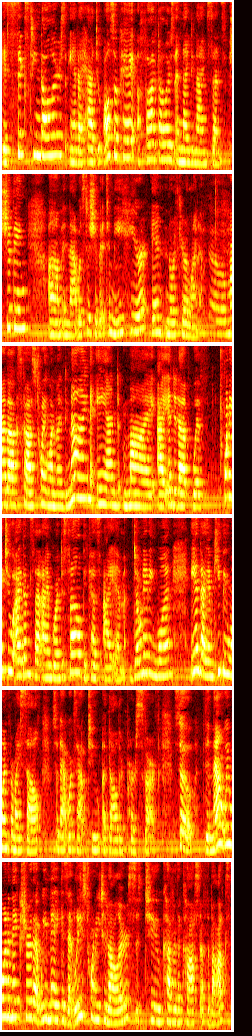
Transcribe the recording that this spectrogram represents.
is $16 and I had to also pay a $5.99 shipping um, and that was to ship it to me here in North Carolina. So my box cost $21.99 and my I ended up with 22 items that I am going to sell because I am donating one and I am keeping one for myself. So that works out to a dollar per scarf. So the amount we want to make sure that we make is at least $22 to cover the cost of the box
